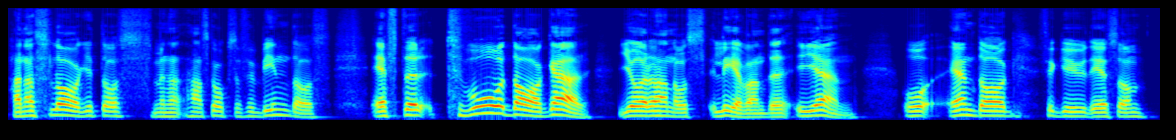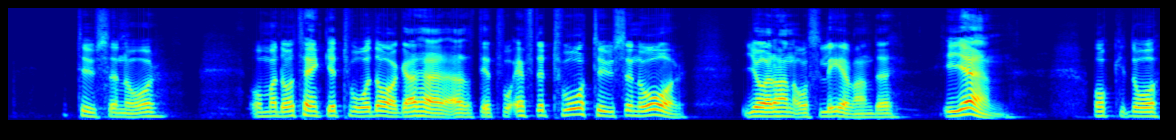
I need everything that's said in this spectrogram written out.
Han har slagit oss, men han ska också förbinda oss. Efter två dagar gör han oss levande igen. Och en dag för Gud är som tusen år. Om man då tänker två dagar här, att det är två, efter 2000 år gör han oss levande igen. Och då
